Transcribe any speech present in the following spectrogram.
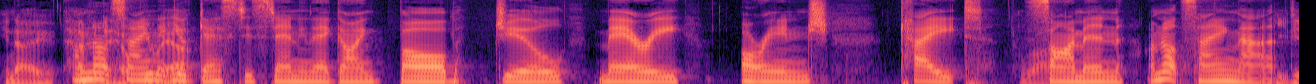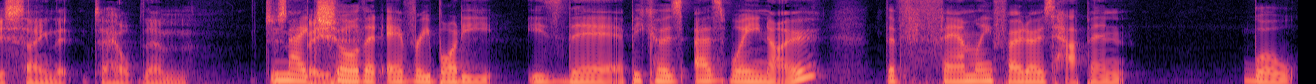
you know, I'm not to help saying you that out. your guest is standing there going, Bob, Jill, Mary, Orange, Kate, Simon. I'm not saying that. You're just saying that to help them just Make sure there. that everybody is there because, as we know, the family photos happen, well,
